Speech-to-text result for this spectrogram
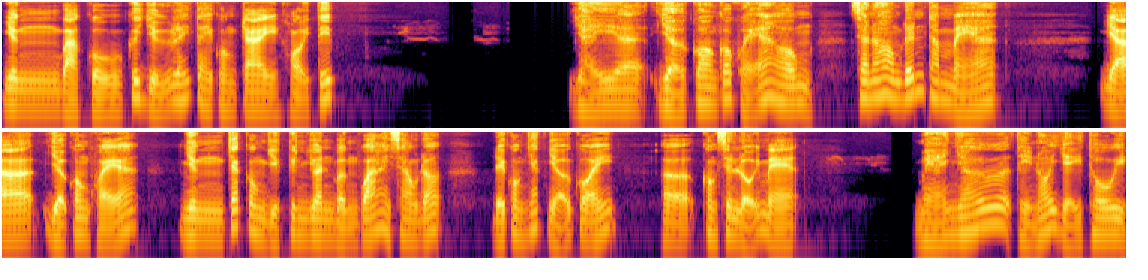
nhưng bà cụ cứ giữ lấy tay con trai hỏi tiếp. Vậy à, vợ con có khỏe không? Sao nó không đến thăm mẹ? Dạ, vợ con khỏe, nhưng chắc công việc kinh doanh bận quá hay sao đó. Để con nhắc nhở cô ấy. Ờ, con xin lỗi mẹ. Mẹ nhớ thì nói vậy thôi,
